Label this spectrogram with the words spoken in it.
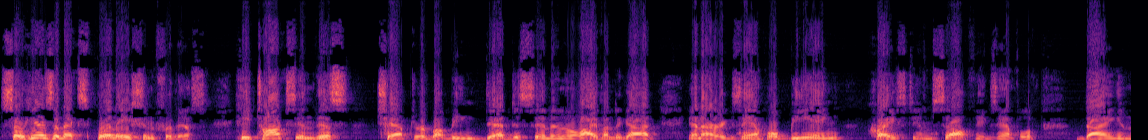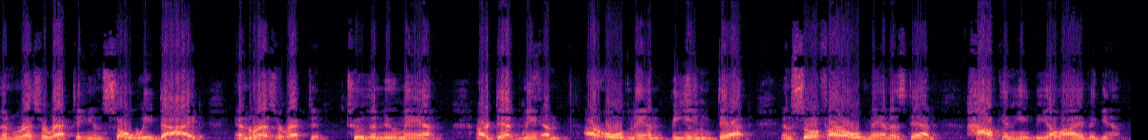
So here's an explanation for this. He talks in this chapter about being dead to sin and alive unto God, and our example being Christ himself, the example of dying and then resurrecting. And so we died and resurrected to the new man, our dead man, our old man being dead. And so if our old man is dead, how can he be alive again?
